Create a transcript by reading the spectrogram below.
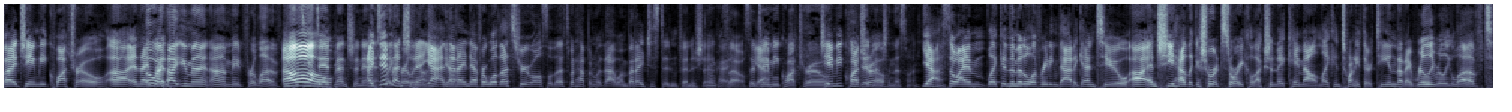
by Jamie Quatro. Uh and I oh, read I thought you meant um, Made for Love because you Oh, did mention it. I did like, mention it, on. yeah, and then I never. Well, that's true. Also, that's what happened with that one, but I just didn't finish it. Okay, So, so, yeah. Jamie Quatro. Jamie You did mention this one. Yeah, Mhm. so I'm like in the middle of reading that again too. Uh, and she had like a short story collection that came out like in 2013 that I really really loved.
